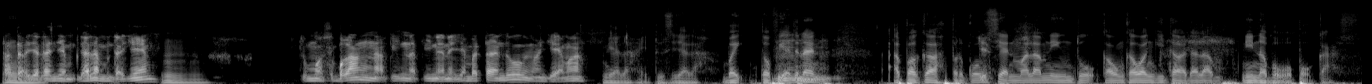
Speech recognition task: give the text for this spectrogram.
Tak ada jalan jam, jalan pun tak jam. Hmm. Cuma seberang nak pergi nak pergi nak naik jambatan tu memang jam lah. Yalah, itu sajalah. Baik, Taufik Hmm. Adnan. Apakah perkongsian malam ni untuk kawan-kawan kita dalam Nina Bobo Podcast?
